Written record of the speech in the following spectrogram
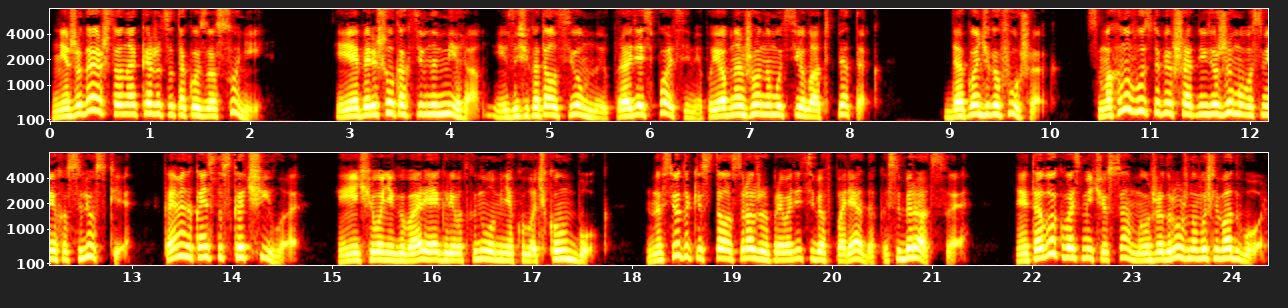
Не ожидая, что она окажется такой засуней, я перешел к активным мерам и защекотал темную, пройдясь пальцами по ее обнаженному телу от пяток до кончиков ушек. Смахнув выступившие от неудержимого смеха слезки, Камя наконец-то вскочила и, ничего не говоря, игриво ткнула меня кулачком в бок но все-таки стала сразу же приводить себя в порядок и собираться. Итого к восьми часам мы уже дружно вышли во двор,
